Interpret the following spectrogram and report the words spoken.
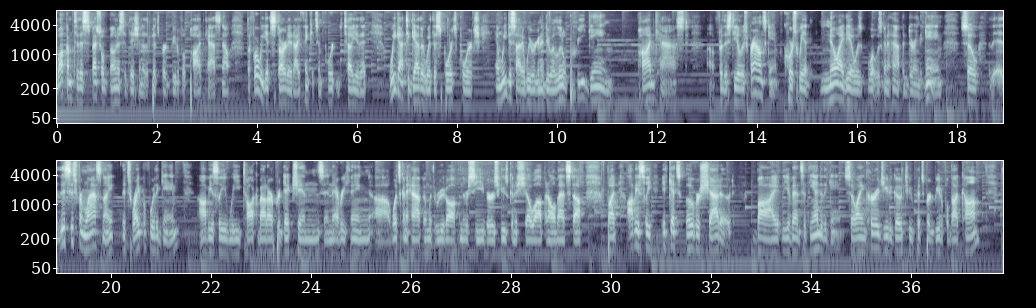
Welcome to this special bonus edition of the Pittsburgh Beautiful podcast. Now, before we get started, I think it's important to tell you that we got together with the Sports Porch and we decided we were going to do a little pre-game podcast uh, for the Steelers Browns game. Of course, we had no idea was what was going to happen during the game. So th- this is from last night. It's right before the game. Obviously, we talk about our predictions and everything, uh, what's going to happen with Rudolph and the receivers, who's going to show up, and all that stuff. But obviously, it gets overshadowed by the events at the end of the game. So I encourage you to go to pittsburghbeautiful.com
